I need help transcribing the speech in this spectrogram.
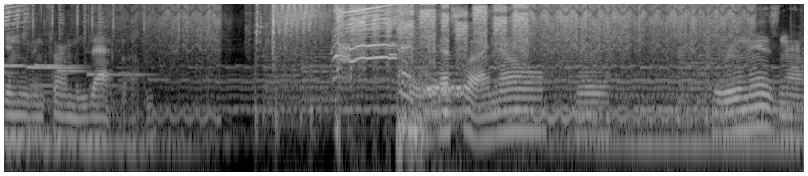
Didn't even throw me that button. So guess what? I know where the room is now.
